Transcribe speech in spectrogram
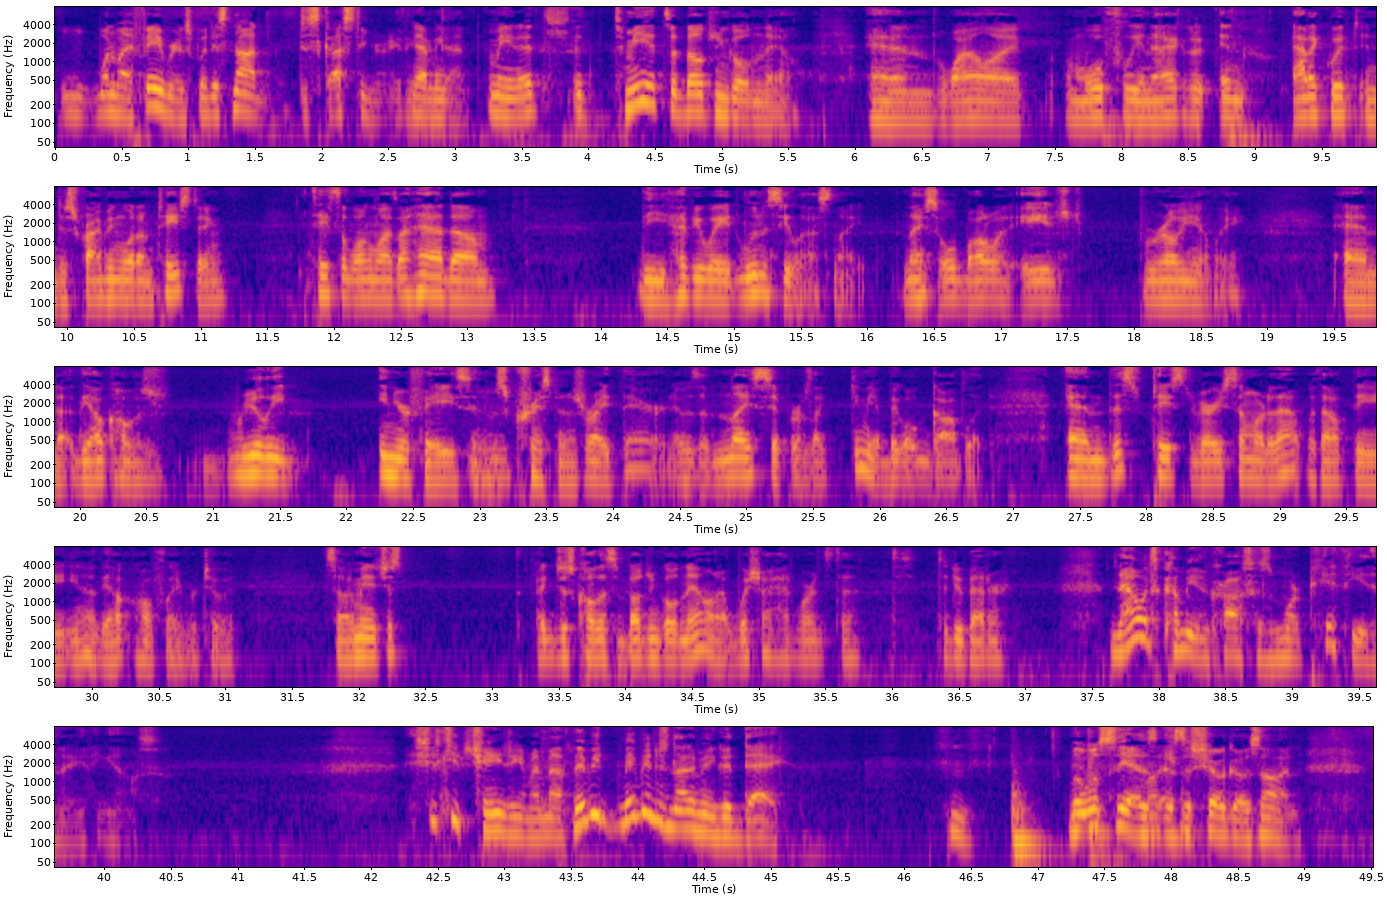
one of my favorites, but it's not disgusting or anything Yeah, I like mean, that. I mean, it's it, to me, it's a Belgian golden ale, and while I am woefully inadequate, inadequate in describing what I'm tasting, it tastes along the lines. I had um, the heavyweight lunacy last night. Nice old bottle, had aged brilliantly, and uh, the alcohol was really in your face, and it was crisp, and it was right there, and it was a nice sipper. It was like, give me a big old goblet. And this tastes very similar to that without the you know the alcohol flavor to it. So I mean, it's just I just call this a Belgian golden ale, and I wish I had words to to, to do better. Now it's coming across as more pithy than anything else. It just keeps changing in my mouth. Maybe maybe it's just not having a good day. Hmm. Well, we'll see as as the show goes on.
